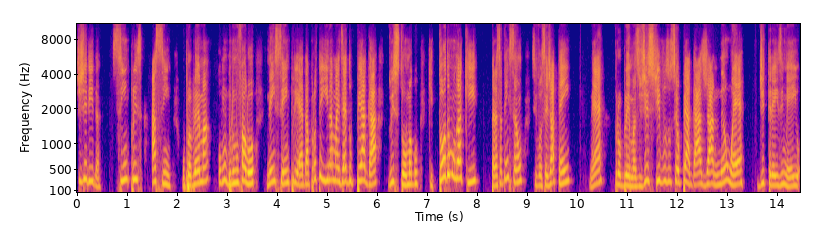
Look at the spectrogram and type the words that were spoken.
digerida. Simples assim. O problema, como o Bruno falou, nem sempre é da proteína, mas é do pH do estômago, que todo mundo aqui, presta atenção, se você já tem né, problemas digestivos, o seu pH já não é de 3,5,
